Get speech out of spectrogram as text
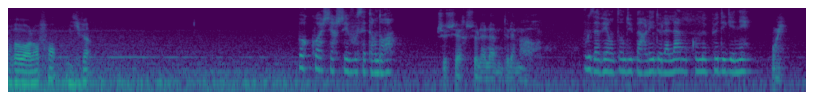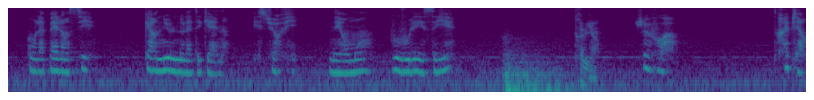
on va voir l'enfant divin. Pourquoi cherchez-vous cet endroit? Je cherche la lame de la mort. Vous avez entendu parler de la lame qu'on ne peut dégainer? Oui. On l'appelle ainsi, car nul ne la dégaine et survit. Néanmoins, vous voulez essayer? Très bien. Je vois. Très bien.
